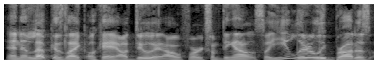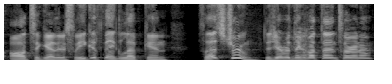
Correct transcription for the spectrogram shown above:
And then Lepkin's like, okay, I'll do it. I'll work something out. So he literally brought us all together. So you could thank Lepkin. So that's true. Did you ever think Yeah. about that until right now?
